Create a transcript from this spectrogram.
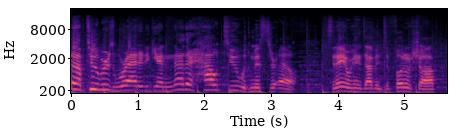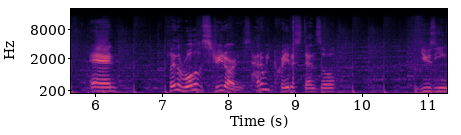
What up, tubers? We're at it again. Another how-to with Mr. L. Today we're going to dive into Photoshop and play the role of a street artist. How do we create a stencil using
